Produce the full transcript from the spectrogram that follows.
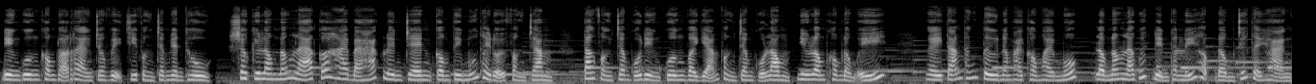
Điền Quân không rõ ràng trong việc chi phần trăm doanh thu. Sau khi Long Nón Lá có hai bài hát lên trên, công ty muốn thay đổi phần trăm, tăng phần trăm của Điền Quân và giảm phần trăm của Long, nhưng Long không đồng ý. Ngày 8 tháng 4 năm 2021, Long Nón Lá quyết định thanh lý hợp đồng trước thời hạn,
